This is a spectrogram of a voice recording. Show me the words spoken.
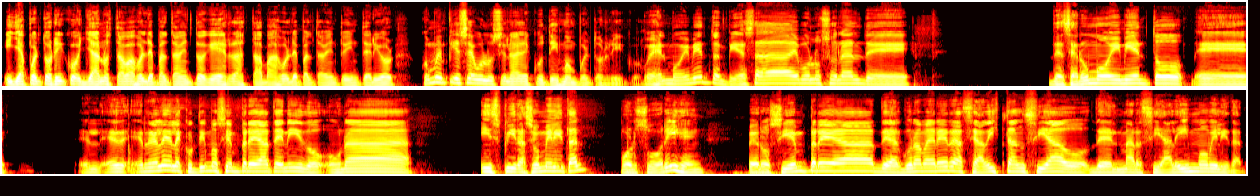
Y ya Puerto Rico ya no está bajo el Departamento de Guerra, está bajo el Departamento de Interior. ¿Cómo empieza a evolucionar el escutismo en Puerto Rico? Pues el movimiento empieza a evolucionar de, de ser un movimiento... Eh, en realidad el escutismo siempre ha tenido una inspiración militar por su origen, pero siempre ha, de alguna manera se ha distanciado del marcialismo militar.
